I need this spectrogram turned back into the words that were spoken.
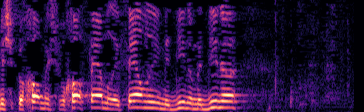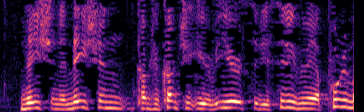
Mishpacha, mishpacha, family, family, Medina, Medina, nation and nation, country, country, ear of ear, city, city. Purim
